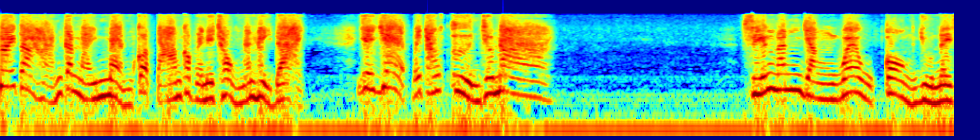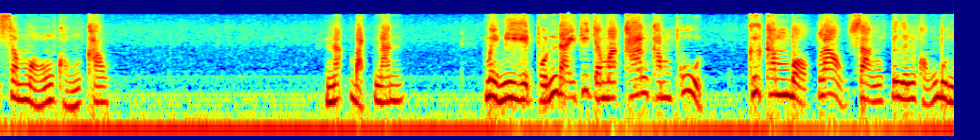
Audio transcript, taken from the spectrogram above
นายทหารกับนายแหม่มก็ตามเข้าไปในช่องนั้นให้ได้อย่าแยกไปทางอื่นเชียวนาเสียงนั้นยังแววก้องอยู่ในสมองของเขาณบัดนั้น ไม่มีเหตุผลใดที่จะมาค้านคำพูด คือคำบอกเล่าสั่งเตือนของบุญ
